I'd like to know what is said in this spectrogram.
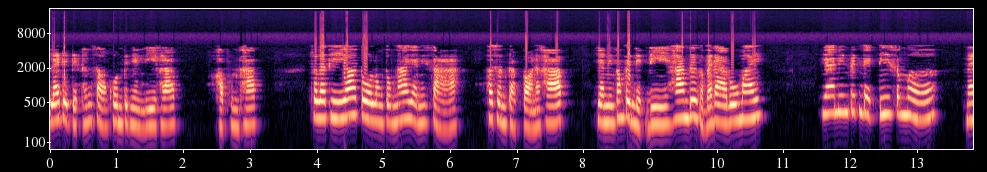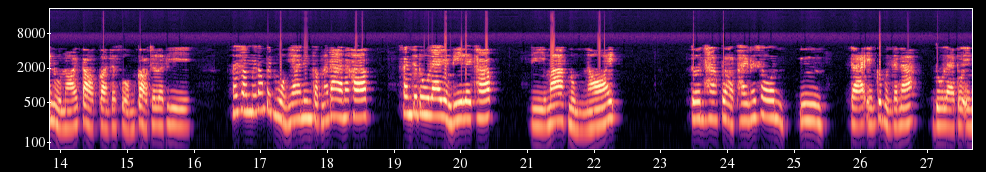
และเด็กๆทั้งสองคนเป็นอย่างดีครับ ขอบคุณครับชลทีย่อตัวลงตรงหน้ายานิสาพอชนกลับก่อนนะครับยานินต้องเป็นเด็กดีห้ามดื้อกับแม่ดารู้ไหมยานินเป็นเด็กดีเสมอ แม่หนูน้อยตอบก่อนจะสวมกอดชลทีแม่ชนไม่ต้องเป็นห่วงยานินกับนาดานะครับฉันจะดูแลอย่างดีเลยครับ ดีมากหนุ่มน้อย เดินทางปลอดภัยนะชน อืม ดาเองก็เหมือนกันนะ ดูแลตัวเอง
